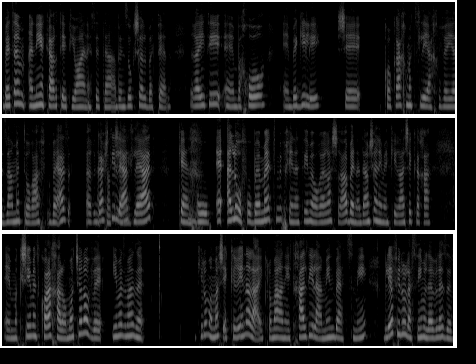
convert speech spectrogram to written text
שבעצם אה, אני הכרתי את יואנס, את הבן זוג של בתל. ראיתי אה, בחור בגילי שכל כך מצליח ויזם מטורף, ואז הרגשתי לאט לאט, כן, הוא אלוף, הוא באמת מבחינתי מעורר השראה, בן אדם שאני מכירה שככה מגשים את כל החלומות שלו, ועם הזמן זה כאילו ממש הקרין עליי. כלומר, אני התחלתי להאמין בעצמי, בלי אפילו לשים לב לזה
